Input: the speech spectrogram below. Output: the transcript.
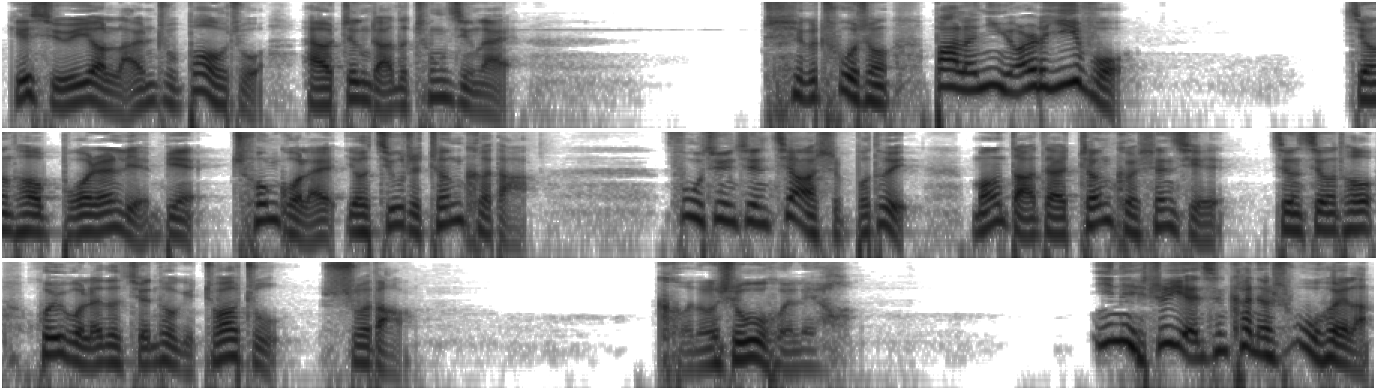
给许巍要拦住、抱住，还要挣扎地冲进来。这个畜生扒了你女儿的衣服！江涛勃然脸变，冲过来要揪着张克打。傅俊见架势不对，忙打在张克身前，将江涛挥过来的拳头给抓住，说道：“可能是误会了呀。你哪只眼睛看见是误会了？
